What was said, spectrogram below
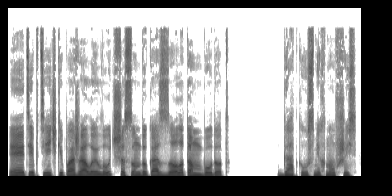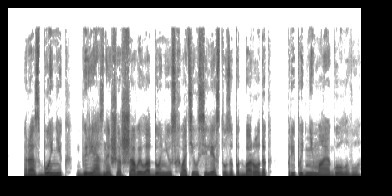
Эти птички, пожалуй, лучше сундука с золотом будут». Гадко усмехнувшись, разбойник грязной шершавой ладонью схватил Селесту за подбородок, приподнимая голову.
